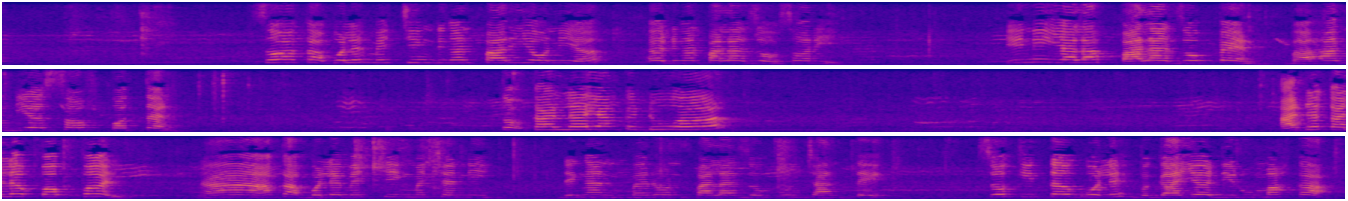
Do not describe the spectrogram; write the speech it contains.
So akak boleh matching dengan pario ni ya. Eh, dengan palazzo, sorry. Ini ialah palazzo pen. Bahan dia soft cotton. Untuk color yang kedua. Ada color purple. Nah, akak boleh matching macam ni dengan maroon palazzo pun cantik. So kita boleh bergaya di rumah kak.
